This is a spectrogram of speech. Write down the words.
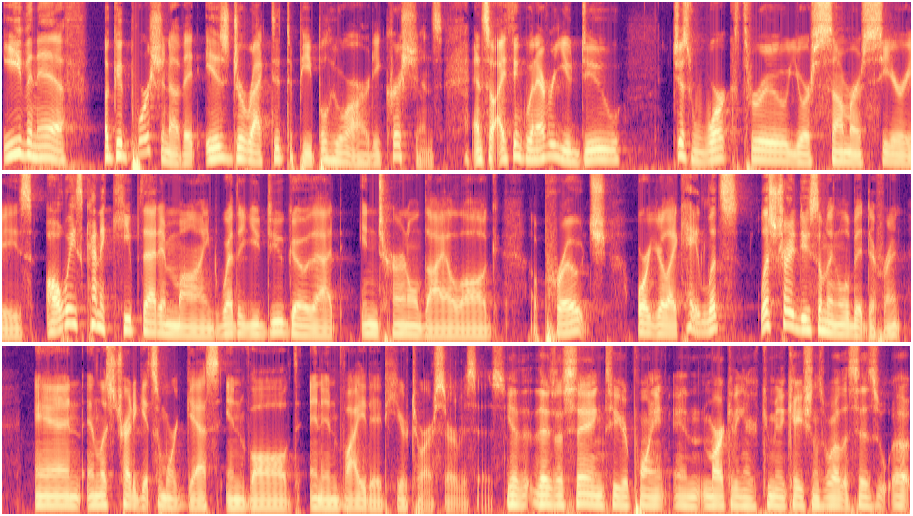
even if a good portion of it is directed to people who are already Christians. And so I think whenever you do just work through your summer series, always kind of keep that in mind, whether you do go that internal dialogue approach or you're like, hey, let's let's try to do something a little bit different and and let's try to get some more guests involved and invited here to our services. Yeah, there's a saying to your point in marketing or communications world that says uh,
